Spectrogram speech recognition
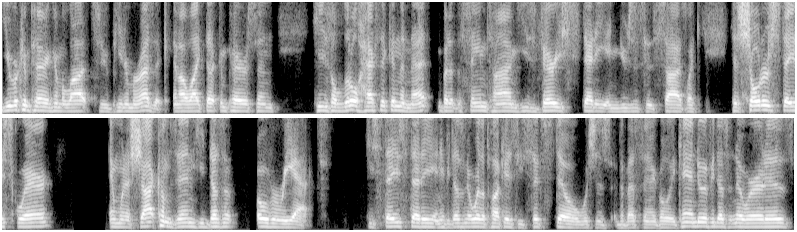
You were comparing him a lot to Peter Mrazek, and I like that comparison. He's a little hectic in the net, but at the same time, he's very steady and uses his size. Like his shoulders stay square, and when a shot comes in, he doesn't overreact. He stays steady, and if he doesn't know where the puck is, he sits still, which is the best thing a goalie can do if he doesn't know where it is.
